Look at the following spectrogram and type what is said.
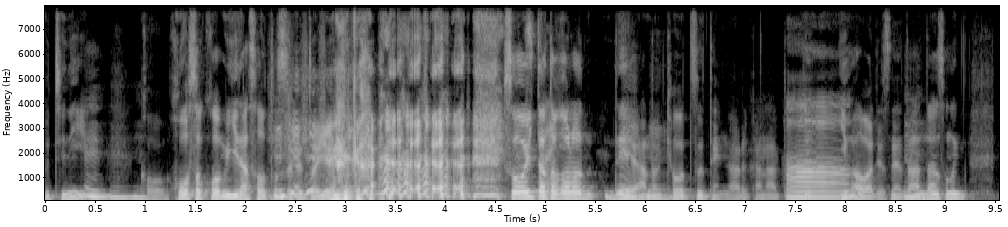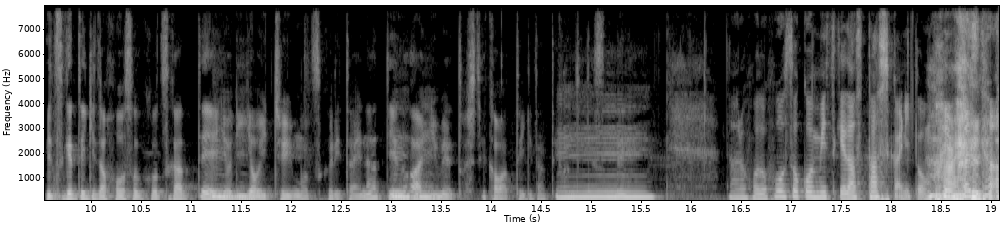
うちに、こう法則を見出そうとするというか そういったところで、うんうん。あの共通点があるかなと。今はですねだんだんその見つけてきた法則を使って、より良いチームを作りたいなっていうのが夢として変わってきたって感じですね。うーん。なるほど。法則を見つけ出す確かにと思いました。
